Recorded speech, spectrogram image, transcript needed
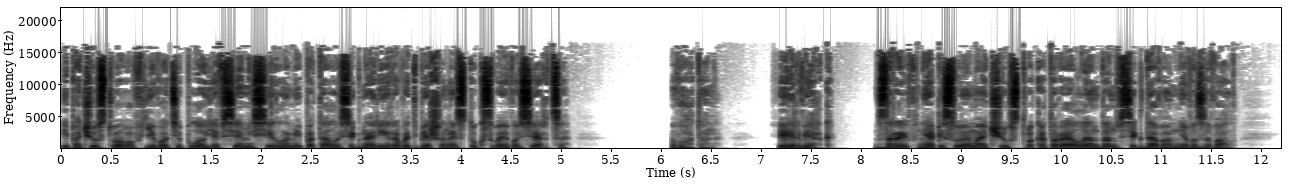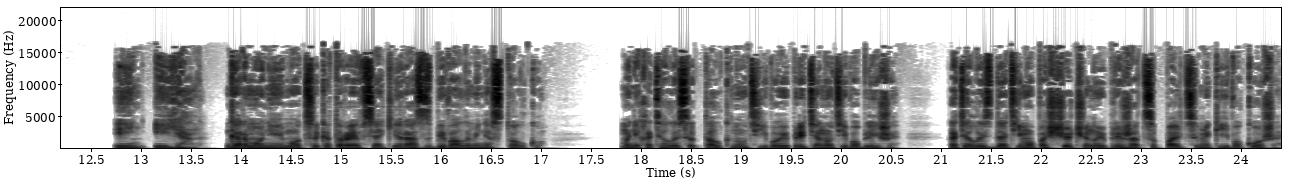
и, почувствовав его тепло, я всеми силами пыталась игнорировать бешеный стук своего сердца. Вот он, фейерверк, взрыв, неописуемое чувство, которое Лэндон всегда во мне вызывал. Инь и Ян, гармония эмоций, которая всякий раз сбивала меня с толку. Мне хотелось оттолкнуть его и притянуть его ближе. Хотелось дать ему пощечину и прижаться пальцами к его коже.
